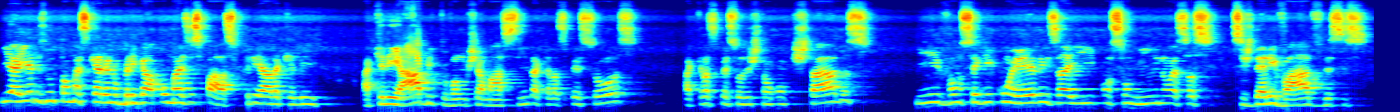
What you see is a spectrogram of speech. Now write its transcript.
E aí eles não estão mais querendo brigar por mais espaço, criar aquele, aquele hábito, vamos chamar assim, daquelas pessoas, aquelas pessoas estão conquistadas e vão seguir com eles aí consumindo essas, esses derivados desses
